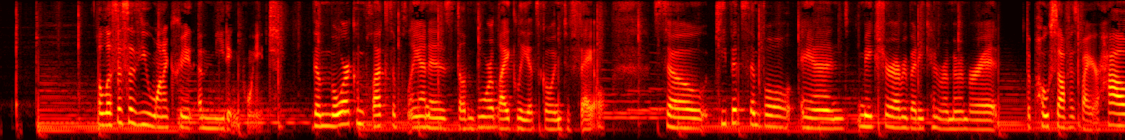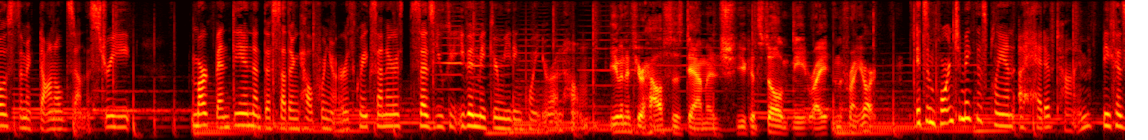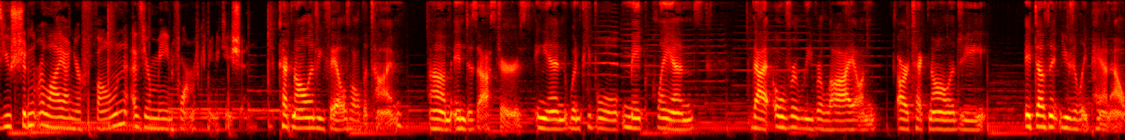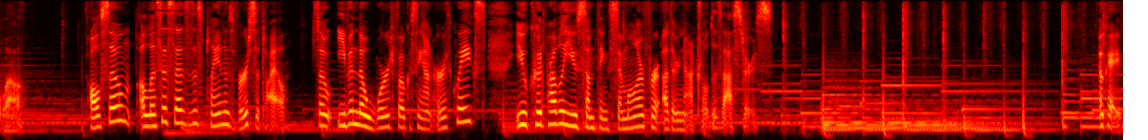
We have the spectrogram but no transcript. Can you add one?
Alyssa says you want to create a meeting point. The more complex a plan is, the more likely it's going to fail. So keep it simple and make sure everybody can remember it. The post office by your house, the McDonald's down the street. Mark Benthien at the Southern California Earthquake Center says you could even make your meeting point your own home. Even if your house is damaged, you could still meet right in the front yard. It's important to make this plan ahead of time because you shouldn't rely on your phone as your main form of communication. Technology fails all the time um, in disasters. And when people make plans that overly rely on our technology, it doesn't usually pan out well. Also, Alyssa says this plan is versatile. So even though we're focusing on earthquakes, you could probably use something similar for other natural disasters. Okay,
